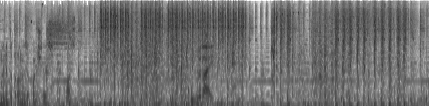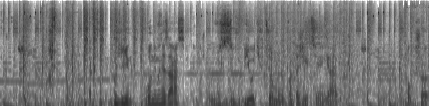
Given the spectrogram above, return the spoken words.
У мене патрони закончились. Класно. Підбирай. Так, Блін, вони мене зараз ходити не можемо. вз- вб'ють в цьому в вантажівці. Я поки що.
